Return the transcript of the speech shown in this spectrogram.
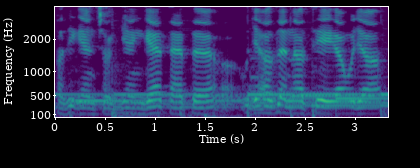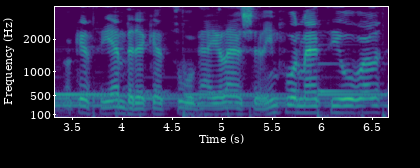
az igencsak gyenge, tehát ugye az lenne a célja, hogy a, a keszthelyi embereket szolgálja, lássa el információval.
